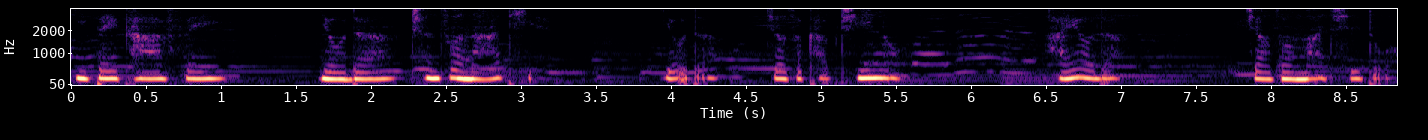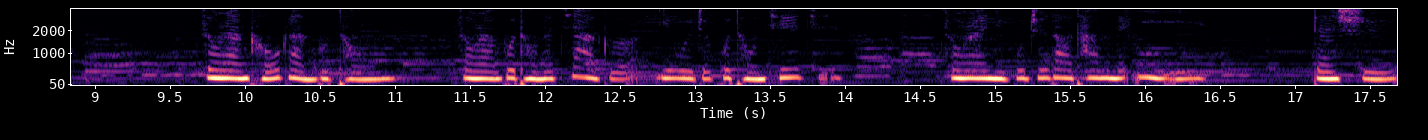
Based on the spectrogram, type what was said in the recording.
一杯咖啡，有的称作拿铁，有的叫做卡布奇诺，还有的叫做玛奇朵。纵然口感不同，纵然不同的价格意味着不同阶级，纵然你不知道它们的意义，但是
